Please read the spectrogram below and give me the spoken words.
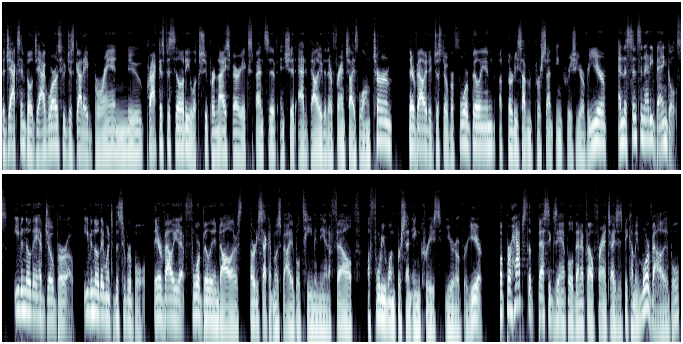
The Jacksonville Jaguars, who just got a brand new practice facility, looks super nice, very expensive, and should add value to their franchise long term. They're valued at just over 4 billion, a 37% increase year over year. And the Cincinnati Bengals, even though they have Joe Burrow, even though they went to the Super Bowl, they are valued at $4 billion, 32nd most valuable team in the NFL, a 41% increase year over year. But perhaps the best example of NFL franchises becoming more valuable,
